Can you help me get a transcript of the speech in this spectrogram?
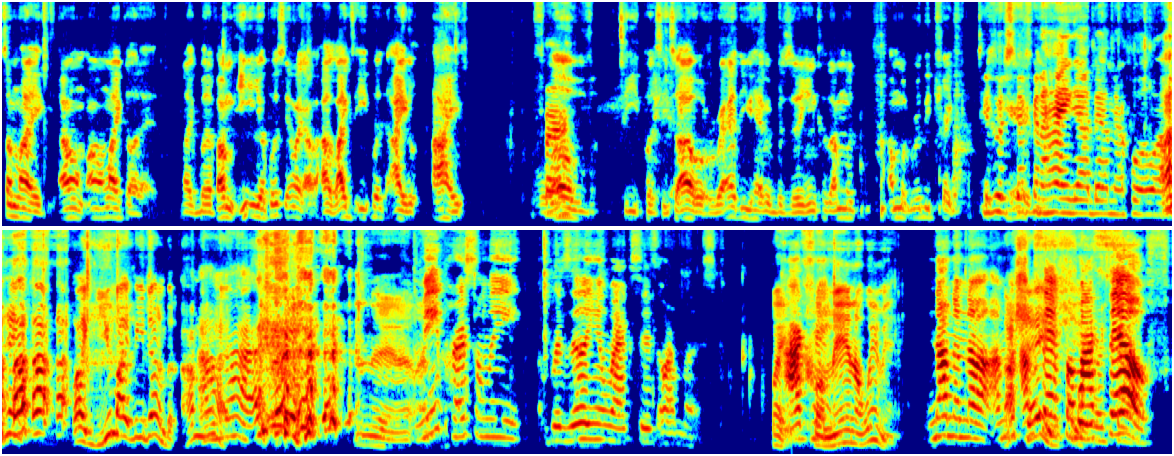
So I'm like I don't I don't like all that. Like, but if I'm eating your pussy, I'm like I, I like to eat pussy. I I Fair. love to eat pussy. So I would rather you have a Brazilian because I'm a I'm a really trick. You just still finna hang out down there for a I'm while. Like you might be done, but I'm I'm not. not. Yeah. Me personally, Brazilian waxes are a must. Wait, I for men or women? No, no, no. I'm, I'm shave, saying for myself.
